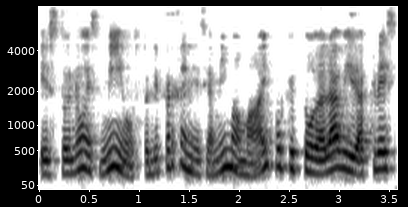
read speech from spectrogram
esto no es mío, esto le pertenece a mi mamá y porque toda la vida crecí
